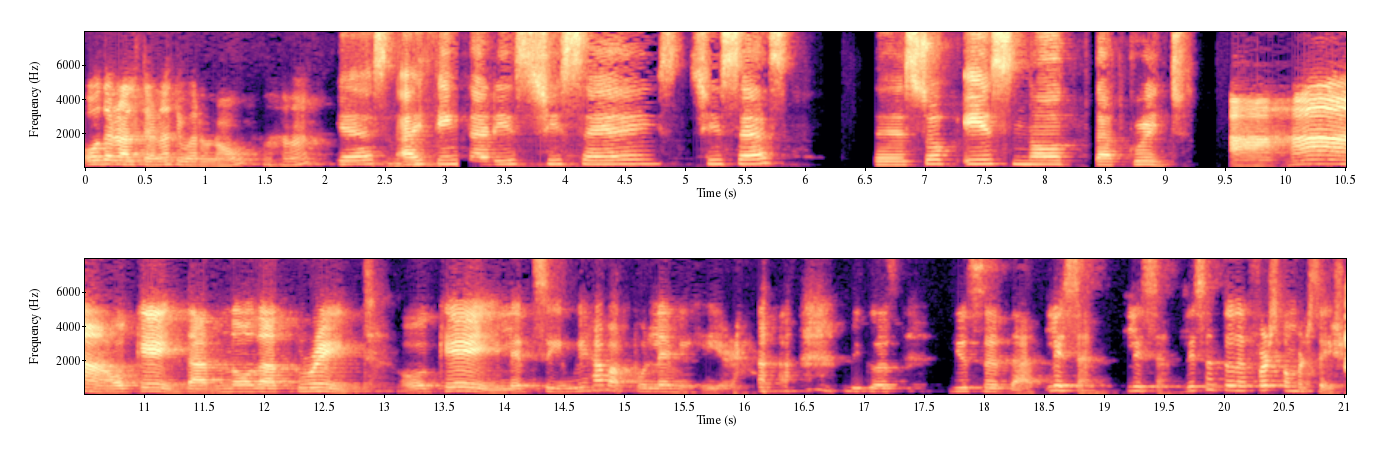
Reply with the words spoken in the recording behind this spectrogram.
Other alternative, I don't know, uh-huh. Yes, I think that is, she says, she says, the soup is not that great. Aha, okay, that not that great. Okay, let's see. We have a polemic here because You said that. Listen, listen, listen to the first conversation.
